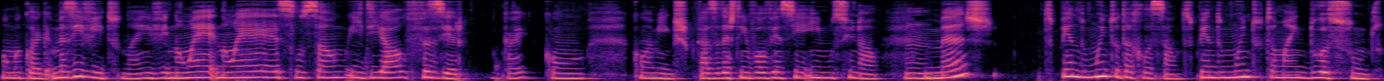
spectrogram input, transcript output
a uma colega. Mas evito, não é? não é? Não é a solução ideal fazer, ok? Com, com amigos, por causa desta envolvência emocional. Hum. Mas depende muito da relação, depende muito também do assunto,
